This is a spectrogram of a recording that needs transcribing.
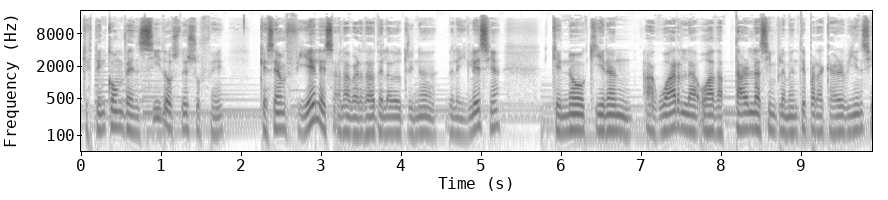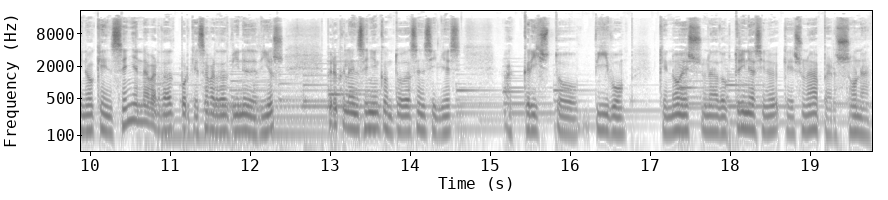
que estén convencidos de su fe, que sean fieles a la verdad de la doctrina de la iglesia, que no quieran aguarla o adaptarla simplemente para caer bien, sino que enseñen la verdad porque esa verdad viene de Dios, pero que la enseñen con toda sencillez a Cristo vivo, que no es una doctrina, sino que es una persona.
